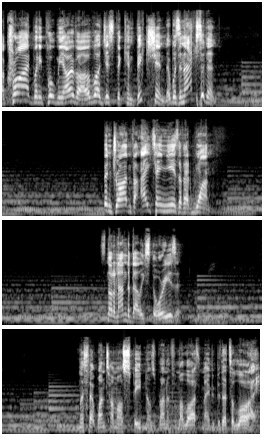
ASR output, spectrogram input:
I cried when he pulled me over. Well, just the conviction. It was an accident. Been driving for 18 years, I've had one. It's not an underbelly story, is it? Unless that one time I was speeding, I was running for my life, maybe, but that's a lie.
